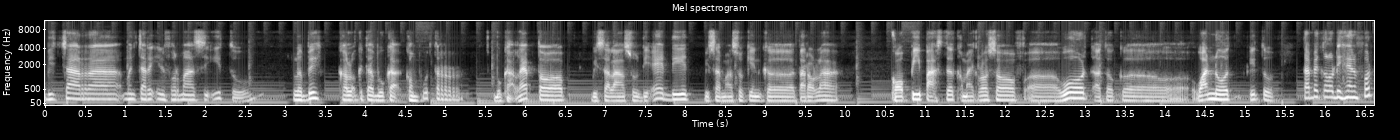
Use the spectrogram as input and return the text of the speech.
bicara mencari informasi itu lebih kalau kita buka komputer buka laptop bisa langsung diedit bisa masukin ke taruhlah copy paste ke Microsoft eh, Word atau ke OneNote gitu tapi kalau di handphone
